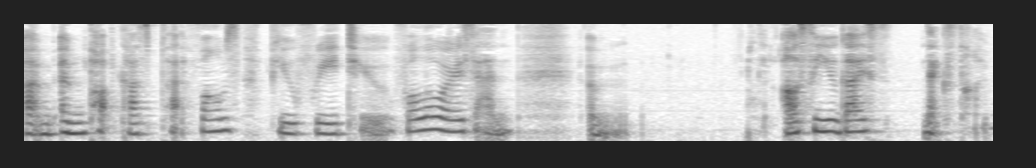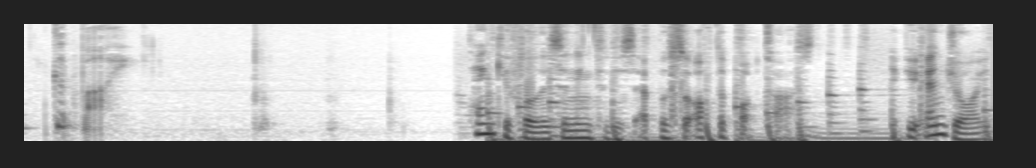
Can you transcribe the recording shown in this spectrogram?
um, and podcast platforms, feel free to follow us. And um, I'll see you guys next time. Goodbye. Thank you for listening to this episode of the podcast. If you enjoyed,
